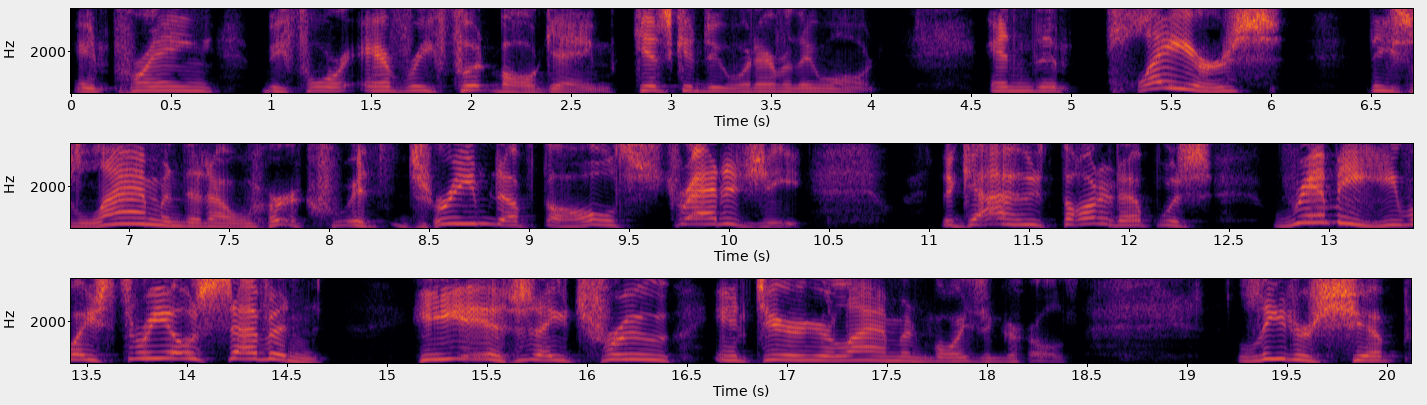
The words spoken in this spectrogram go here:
and praying before every football game. Kids can do whatever they want. And the players, these linemen that I work with, dreamed up the whole strategy. The guy who thought it up was Remy. He weighs 307. He is a true interior lineman, boys and girls. Leadership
